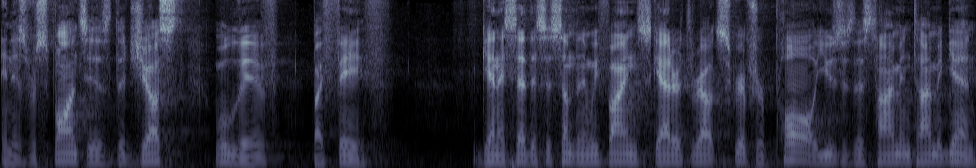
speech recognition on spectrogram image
And his response is the just will live by faith. Again, I said this is something that we find scattered throughout Scripture. Paul uses this time and time again.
